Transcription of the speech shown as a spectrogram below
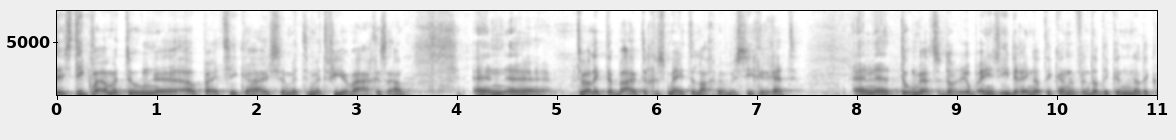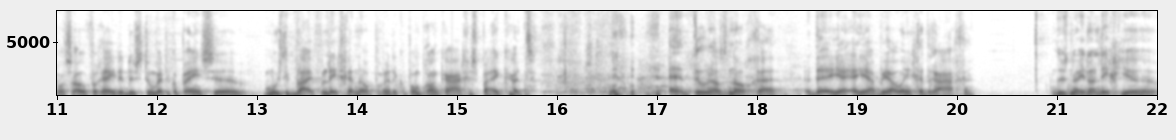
Dus die kwamen toen eh, ook bij het ziekenhuis eh, met, met vier wagens aan. En eh, terwijl ik daar buiten gesmeten lag met mijn sigaret... En toen werd ze opeens iedereen dat ik, een, dat, ik een, dat ik was overreden. Dus toen werd ik opeens, moest ik blijven liggen en op, werd ik op een brancard gespijkerd. en toen alsnog eh, de EHBO ingedragen. Dus nee, dan lig je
